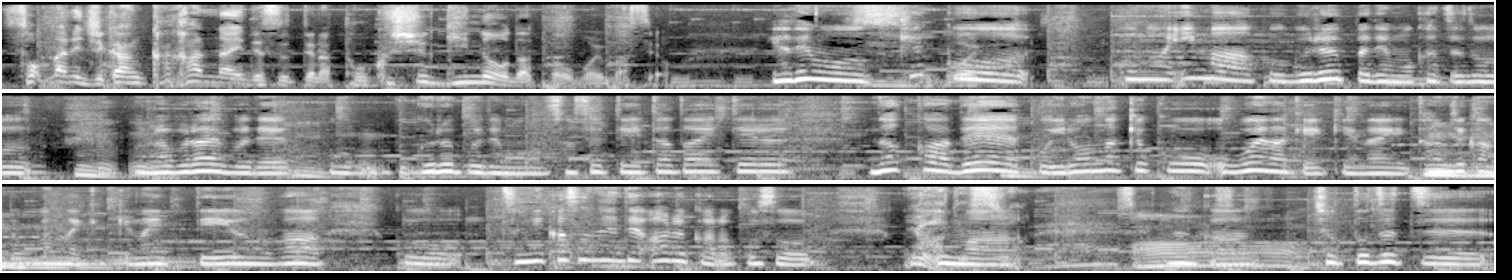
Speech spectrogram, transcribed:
そんなに時間かかんないですっていうのは特殊技能だと思いますよ。いやでもす結構この今こうグループでも活動ラブライブでこううグループでもさせていただいてる中でこういろんな曲を覚えなきゃいけない短時間で覚えなきゃいけないっていうのがこう積み重ねであるからこそこう今なんかちょっとずつ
